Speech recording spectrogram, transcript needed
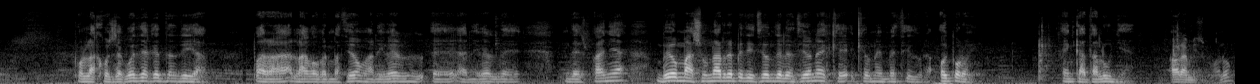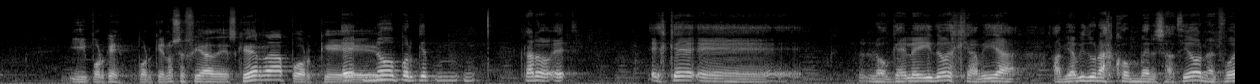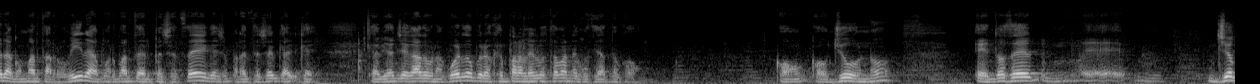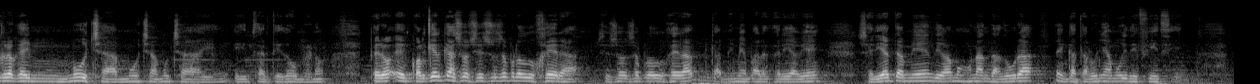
con las consecuencias que tendría para la gobernación a nivel, eh, a nivel de, de España, veo más una repetición de elecciones que, una investidura, hoy por hoy, en Cataluña. Ahora mismo, ¿no? ¿Y por qué? ¿Porque no se fía de Esquerra? ¿Porque...? Eh, no, porque, mm, claro, eh, es que eh, lo que he leído es que había, había habido unas conversaciones fuera con Marta Rovira por parte del PSC, que parece ser que, que, habían llegado a un acuerdo, pero es que en paralelo estaban negociando con, con, con Jun, ¿no? Entonces, eh, yo creo que hay mucha, mucha, mucha incertidumbre, ¿no? Pero en cualquier caso, si eso se produjera, si eso se produjera, que a mí me parecería bien, sería también, digamos, una andadura en Cataluña muy difícil.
